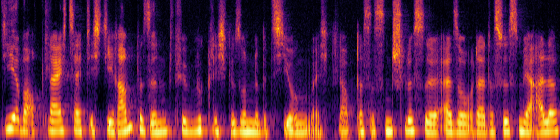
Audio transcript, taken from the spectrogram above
die aber auch gleichzeitig die Rampe sind für wirklich gesunde Beziehungen. Weil ich glaube, das ist ein Schlüssel, also, oder das wissen wir alle,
